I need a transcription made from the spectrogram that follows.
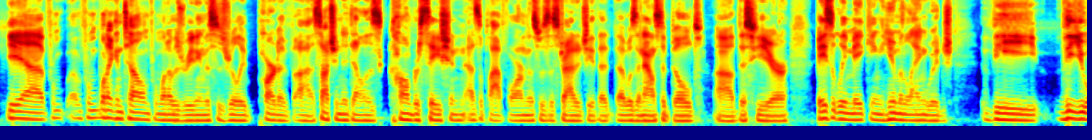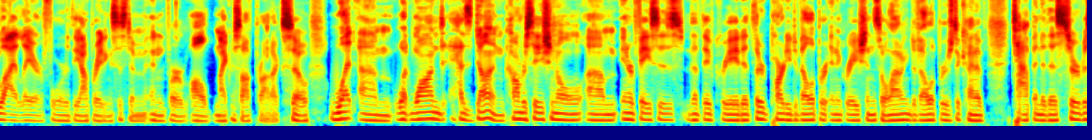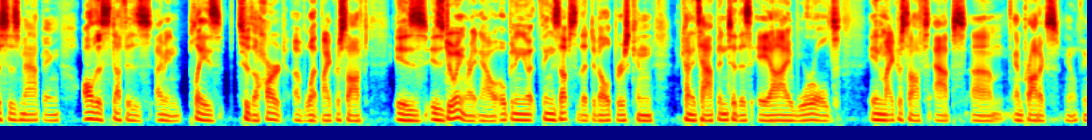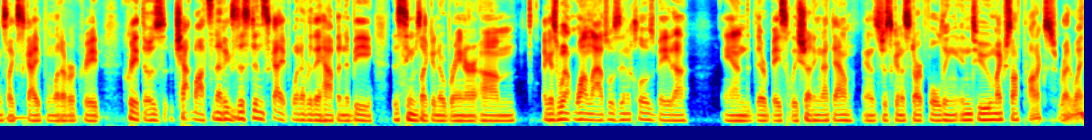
Yeah, from uh, from what I can tell and from what I was reading, this is really part of uh, Satya Nadella's conversation as a platform. This was a strategy that, that was announced at Build uh, this year, basically making human language the the UI layer for the operating system and for all Microsoft products. So what um, what Wand has done, conversational um, interfaces that they've created, third party developer integration, so allowing developers to kind of tap into this services mapping, all this stuff is, I mean, plays to the heart of what Microsoft is is doing right now, opening things up so that developers can kind of tap into this AI world in Microsoft's apps um, and products, you know, things like Skype and whatever, create create those chatbots that exist in Skype, whatever they happen to be. This seems like a no-brainer. Um, I guess Wand Labs was in a closed beta, and they're basically shutting that down, and it's just going to start folding into Microsoft products right away.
